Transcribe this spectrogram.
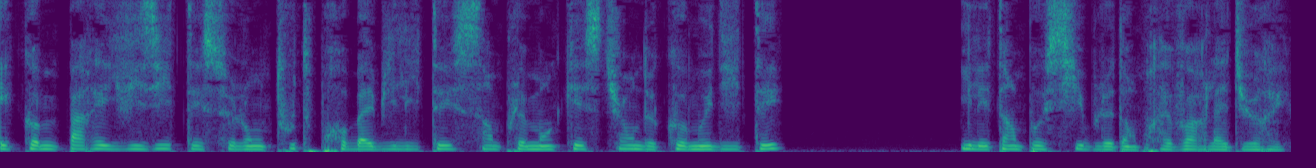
et comme pareille visite est selon toute probabilité simplement question de commodité, il est impossible d'en prévoir la durée.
